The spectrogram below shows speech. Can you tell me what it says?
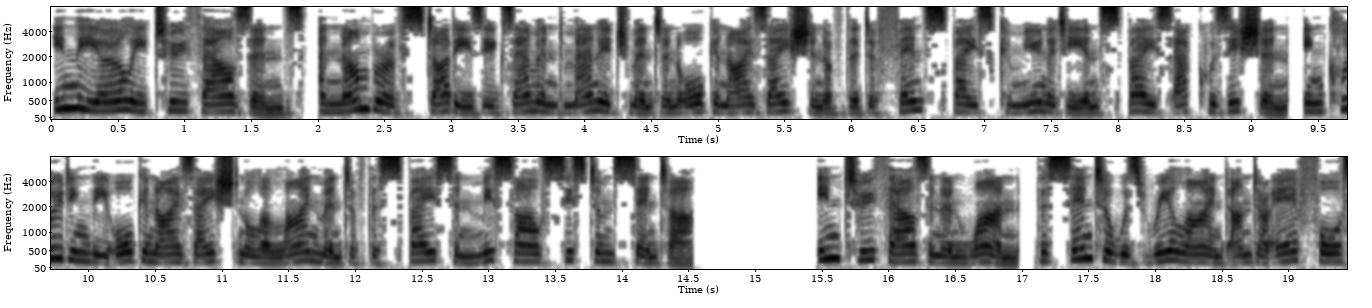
In the early 2000s, a number of studies examined management and organization of the defense space community and space acquisition, including the organizational alignment of the Space and Missile Systems Center. In 2001, the center was realigned under Air Force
